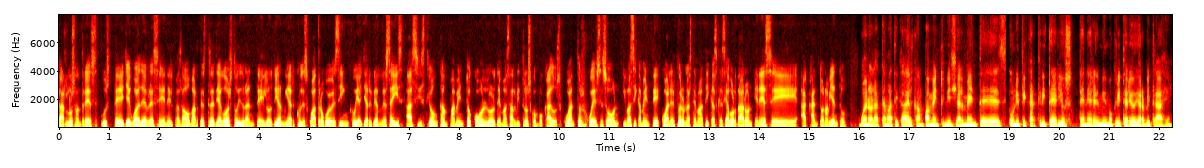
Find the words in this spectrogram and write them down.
Carlos Andrés, usted llegó a Debrecen el pasado martes 3 de agosto y durante los días miércoles 4, jueves 5 y ayer viernes 6 asistió a un campamento con los demás árbitros convocados. ¿Cuántos jueces son y básicamente cuáles fueron las temáticas que se abordaron en ese acantonamiento? Bueno, la temática del campamento inicialmente es unificar criterios, tener el mismo criterio de arbitraje,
